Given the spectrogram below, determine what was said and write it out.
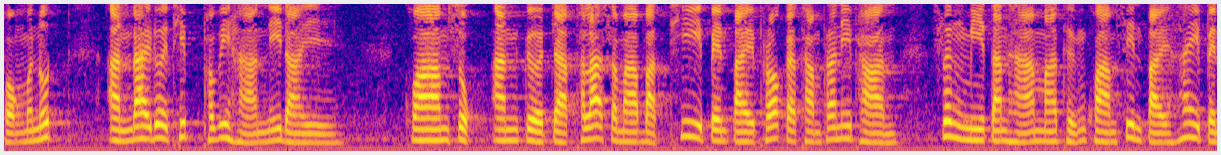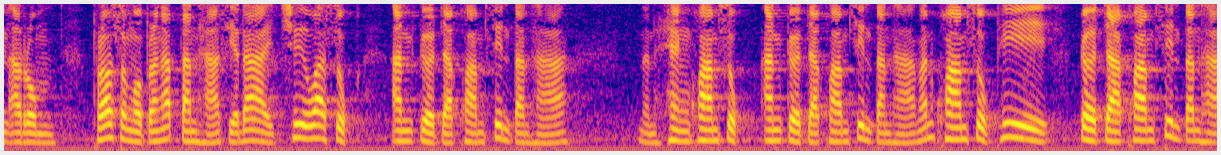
ของมนุษย์ อันได้ด้วยทิพย์พวิหารนี้ใด ความสุขอันเกิดจากพระสมาบัติที่เป็นไปเพราะกระทำพระนิพพาน ซึ่งมีตันหามาถึงความสิ้นไปให้เป็นอารมณ์ เพราะสงบระงับตันหาเสียได้ ชื่อว่าสุขอันเกิดจากความสิ้นตันหานั่นแห่งความสุขอันเกิดจากความสิ้นตัณหามันความสุขที่เกิดจากความสิ้นตัณหา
